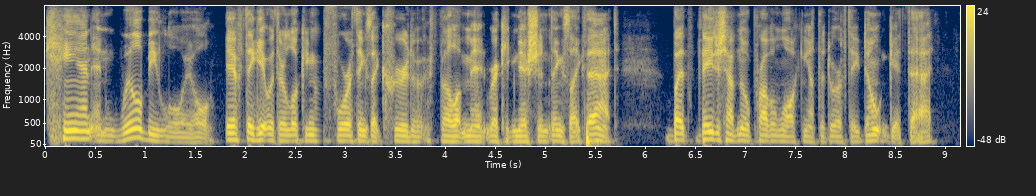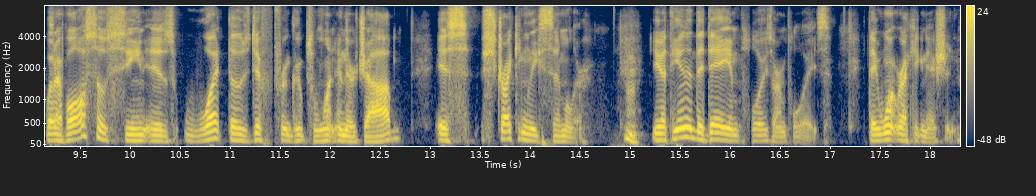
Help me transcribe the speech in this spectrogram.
can and will be loyal if they get what they're looking for, things like career development, recognition, things like that. But they just have no problem walking out the door if they don't get that. What I've also seen is what those different groups want in their job is strikingly similar. Hmm. You know, at the end of the day, employees are employees. They want recognition.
